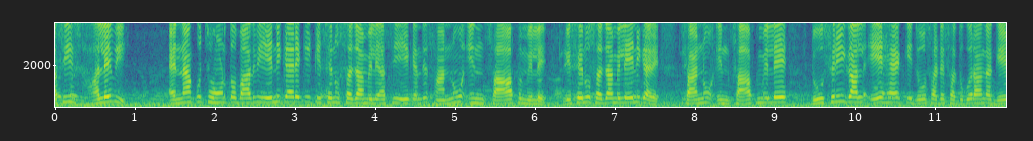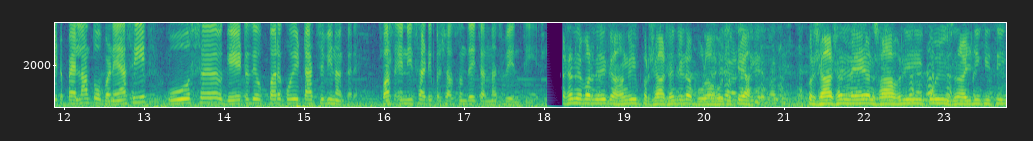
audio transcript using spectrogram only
ਅਸੀਂ ਹਾਲੇ ਵੀ ਇੰਨਾ ਕੁਝ ਹੋਣ ਤੋਂ ਬਾਅਦ ਵੀ ਇਹ ਨਹੀਂ ਕਹਿ ਰਹੇ ਕਿ ਕਿਸੇ ਨੂੰ ਸਜ਼ਾ ਮਿਲੇ। ਅਸੀਂ ਇਹ ਕਹਿੰਦੇ ਸਾਨੂੰ ਇਨਸਾਫ ਮਿਲੇ। ਕਿਸੇ ਨੂੰ ਸਜ਼ਾ ਮਿਲੇ ਇਹ ਨਹੀਂ ਕਹਿ ਰਹੇ। ਸਾਨੂੰ ਇਨਸਾਫ ਮਿਲੇ। ਦੂਸਰੀ ਗੱਲ ਇਹ ਹੈ ਕਿ ਜੋ ਸਾਡੇ ਸਤਿਗੁਰਾਂ ਦਾ ਗੇਟ ਪਹਿਲਾਂ ਤੋਂ ਬਣਿਆ ਸੀ, ਉਸ ਗੇਟ ਦੇ ਉੱਪਰ ਕੋਈ ਟੱਚ ਵੀ ਨਾ ਕਰੇ। ਬਸ ਇੰਨੀ ਸਾਡੀ ਪ੍ਰਸ਼ਾਸਨ ਦੇ ਚਰਨਾਂ 'ਚ ਬੇਨਤੀ ਹੈ। ਪ੍ਰਸ਼ਾਸਨ ਦੇ ਬਾਰੇ ਇਹ ਕਹਾਂਗੇ ਪ੍ਰਸ਼ਾਸਨ ਜਿਹੜਾ ਬੋਲਾ ਹੋ ਚੁੱਕਿਆ, ਪ੍ਰਸ਼ਾਸਨ ਨੇ ਇਨਸਾਫ ਦੀ ਕੋਈ ਸੁਣਾਈ ਨਹੀਂ ਕੀਤੀ।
